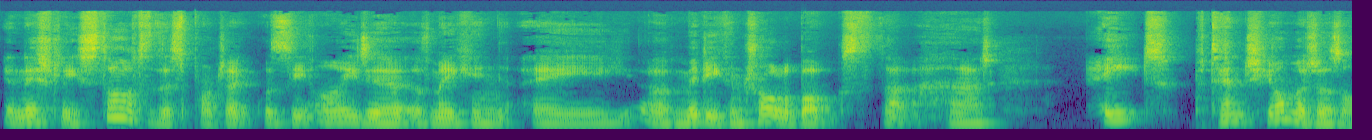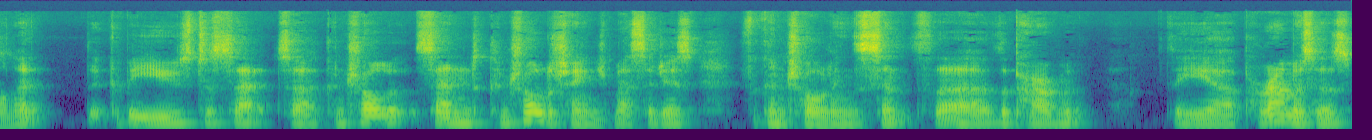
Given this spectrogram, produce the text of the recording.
initially started this project was the idea of making a, a MIDI controller box that had eight potentiometers on it that could be used to set uh, control, send controller change messages for controlling the synth, uh, the, param the uh, parameters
